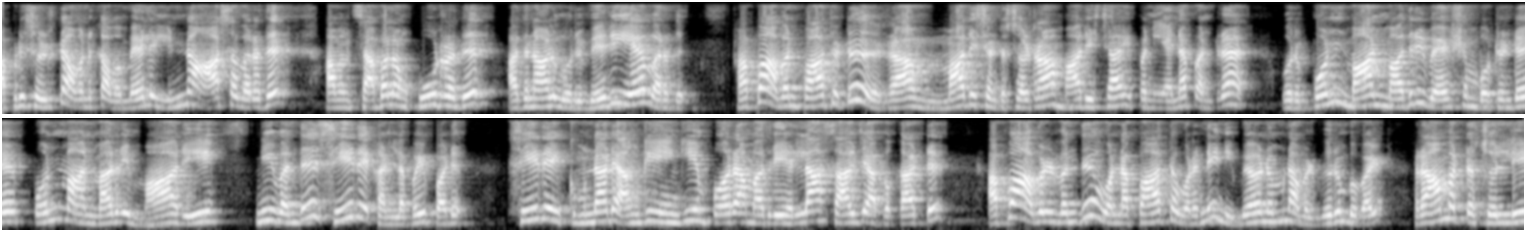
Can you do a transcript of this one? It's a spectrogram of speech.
அப்படி சொல்லிட்டு அவனுக்கு அவன் மேல இன்னும் ஆசை வருது அவன் சபலம் கூடுறது அதனால ஒரு வெறியே வருது. அப்ப அவன் பார்த்துட்டு ராம் மாரிசன்ட்ட சொல்றான் மாரிசா இப்ப நீ என்ன பண்ற? ஒரு பொன் மான் மாதிரி வேஷம் போட்டுண்டு பொன் மான் மாதிரி மாறி நீ வந்து சீதை கண்ணில் போய் படு. சீதைக்கு முன்னாடி அங்கேயும் இங்கேயும் போற மாதிரி எல்லாம் சால்ஜாப்பை காட்டு அப்போ அவள் வந்து உன்னை பார்த்த உடனே நீ வேணும்னு அவள் விரும்புவள். ராமர்கிட்ட சொல்லி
